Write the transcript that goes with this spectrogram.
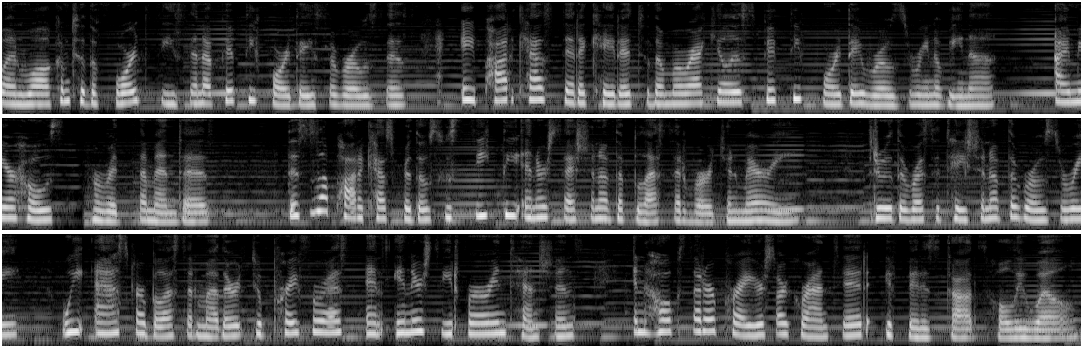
and welcome to the fourth season of 54 Days of Roses, a podcast dedicated to the miraculous 54 day Rosary Novena. I'm your host, Maritza Mendez. This is a podcast for those who seek the intercession of the Blessed Virgin Mary. Through the recitation of the Rosary, we ask our Blessed Mother to pray for us and intercede for our intentions in hopes that our prayers are granted if it is God's holy will.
